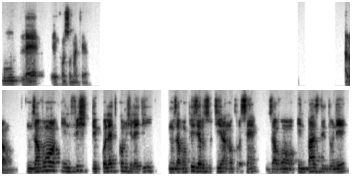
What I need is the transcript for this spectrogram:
pour les, les consommateurs. Alors, nous avons une fiche de collecte, comme je l'ai dit, nous avons plusieurs outils à notre sein. Nous avons une base de données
